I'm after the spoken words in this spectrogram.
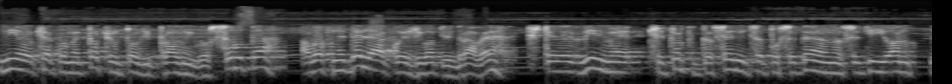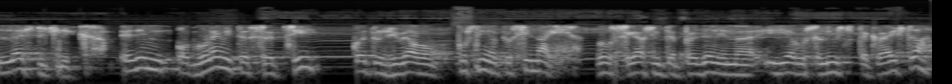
ние очакваме точно този празник в събота, а в неделя, ако е живот и здраве, ще видим четвъртата седмица посветена на свети Йоанн Лестичник. Един от големите светци, който живял в пустинята Синай, в сегашните предели на Иерусалимските краища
